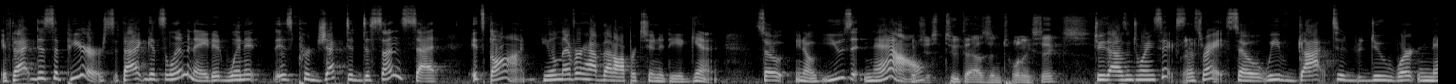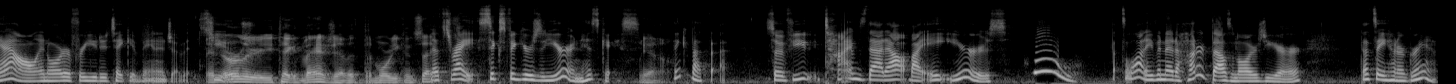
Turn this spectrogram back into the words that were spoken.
If that disappears, if that gets eliminated when it is projected to sunset, it's gone. He'll never have that opportunity again. So, you know, use it now. Which is 2026. 2026. That's right. So we've got to do work now in order for you to take advantage of it. It's And huge. earlier you take advantage of it, the more you can save. That's right. Six figures a year in his case. Yeah. Think about that. So if you times that out by eight years, whoo, that's a lot. Even at $100,000 a year, that's 800 grand.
